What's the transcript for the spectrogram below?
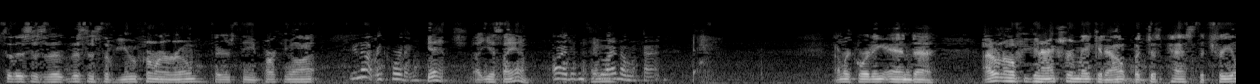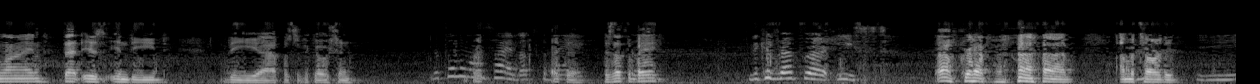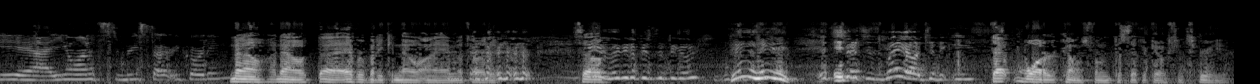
So this is the, this is the view from our room. There's the parking lot. You're not recording. Yes, uh, yes I am. Oh, I didn't see the light on the front. I'm recording and, uh, I don't know if you can actually make it out, but just past the tree line, that is indeed the, uh, Pacific Ocean. That's on the wrong side. That's the Right bay. there. Is that the bay? Because that's uh, east. Oh crap. I'm retarded. Yeah, you want us to restart recording? No, no, uh, everybody can know I am retarded. So- Hey, look at the Pacific Ocean. It, It- stretches way out to the east. That water comes from the Pacific Ocean. Screw you.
